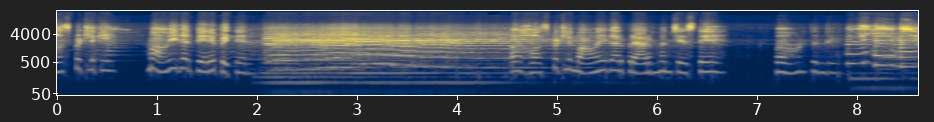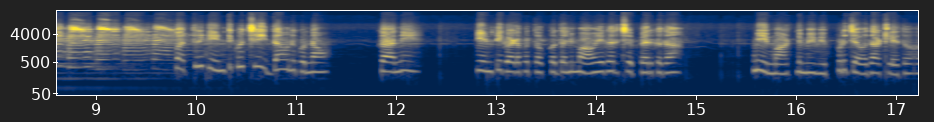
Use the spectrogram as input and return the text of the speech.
హాస్పిటల్కి మావయ్య గారి పేరే పెట్టారు. ఆ హాస్పిటల్ మావయ్య గారు ప్రారంభం చేస్తే బాగుంటుంది. పత్రిక ఇంటికొచ్చి ఇద్దామనుకున్నాం కానీ ఇంటి గడప తొక్కదని మావయ్య గారు చెప్పారు కదా. మీ మాటని మేము ఎప్పుడు జవదాట్లేదు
